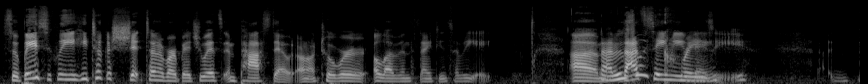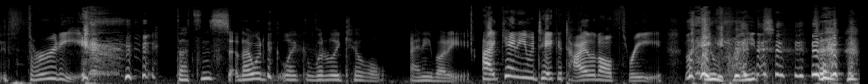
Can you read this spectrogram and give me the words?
So basically, he took a shit ton of barbiturates and passed out on October 11th, 1978. Um, That is that like, same evening, crazy. 30. That's ins- that would like literally kill anybody, I can't even take a Tylenol 3. Like, right?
